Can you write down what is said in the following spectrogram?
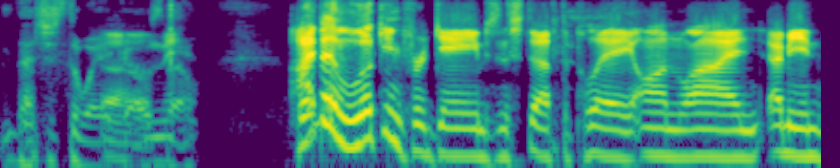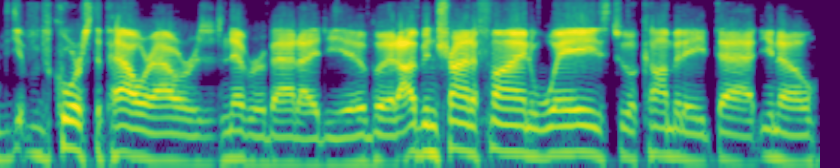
that's just the way it Oh, goes, man. though. I've been looking for games and stuff to play online. I mean, of course, the power hour is never a bad idea, but I've been trying to find ways to accommodate that. You know,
